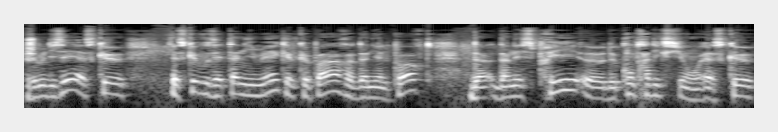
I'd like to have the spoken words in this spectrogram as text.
je me disais est-ce que est-ce que vous êtes animé quelque part, Daniel Porte, d'un esprit euh, de contradiction? Est-ce que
